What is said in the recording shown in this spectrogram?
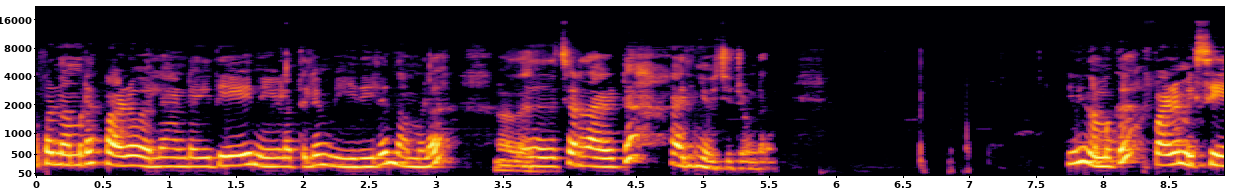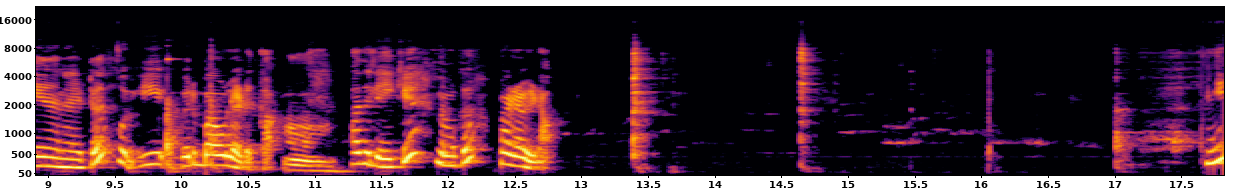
അപ്പം നമ്മുടെ പഴം അല്ലാണ്ട് ഇതേ നീളത്തിലും വീതിയിലും നമ്മൾ ചെറുതായിട്ട് അരിഞ്ഞു വെച്ചിട്ടുണ്ട്. ഇനി നമുക്ക് പഴം മിക്സ് ചെയ്യാനായിട്ട് ഈ ഒരു ബൗൾ എടുക്കാം. അതിലേക്ക് നമുക്ക് പഴം ഇടാം. ഇനി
